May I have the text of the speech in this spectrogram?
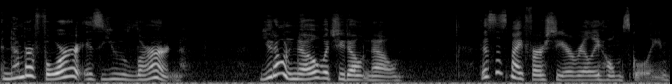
And number 4 is you learn. You don't know what you don't know. This is my first year really homeschooling.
